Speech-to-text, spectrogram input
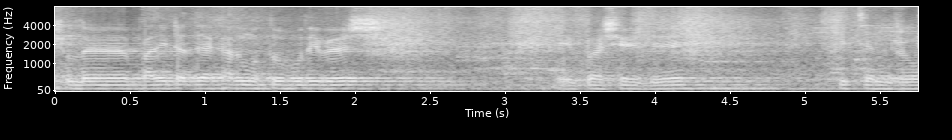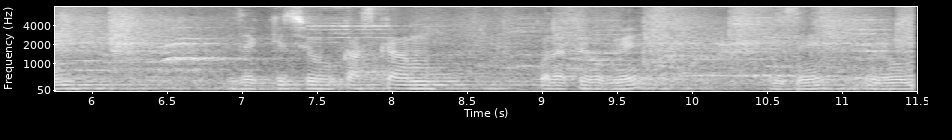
আসলে বাড়িটা দেখার মতো পরিবেশ। এই পাশে যে কিচেন রুম যে কিছু কাজকাম করাতে হবে। এই যে রুম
